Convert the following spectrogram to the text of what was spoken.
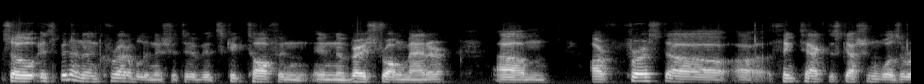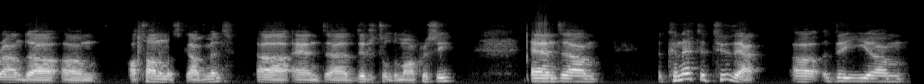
So it's been an incredible initiative. It's kicked off in in a very strong manner. Um, our first uh, uh think tank discussion was around uh, um, autonomous government uh, and digital democracy, and um, connected to that, the um,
